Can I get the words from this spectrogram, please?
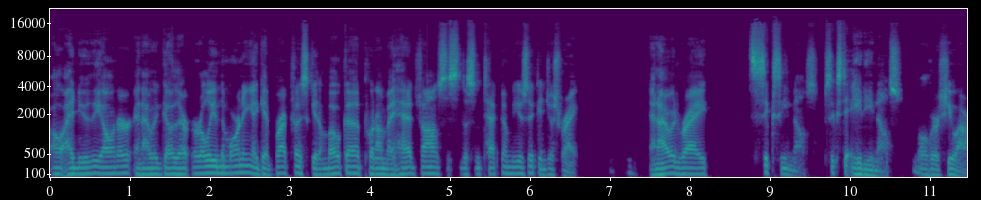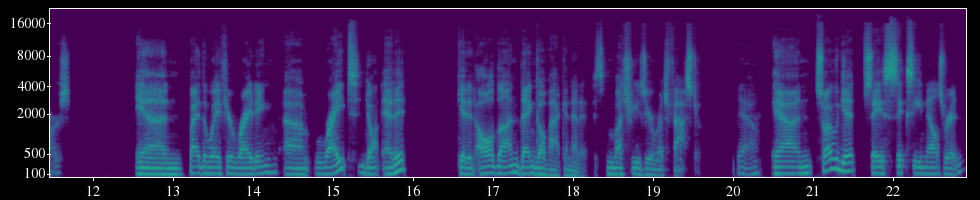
Oh, I knew the owner and I would go there early in the morning. I get breakfast, get a mocha, put on my headphones, listen to some techno music and just write. And I would write six emails, six to eight emails over a few hours. And by the way, if you're writing, um, write, don't edit get it all done, then go back and edit. It's much easier, much faster. Yeah. And so I would get, say, six emails written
